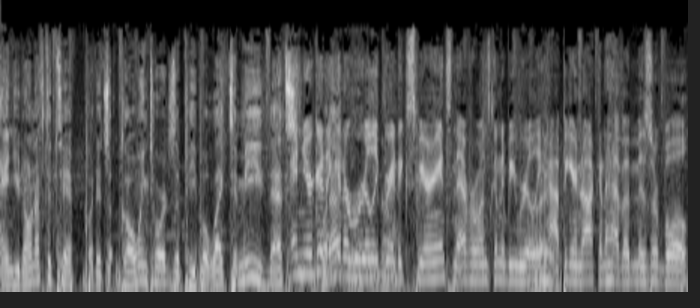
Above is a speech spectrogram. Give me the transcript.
and you don't have to tip but it's going towards the people like to me that's and you're going to get a really you know? great experience, and everyone's going to be really Right. happy. You're not going to have a miserable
